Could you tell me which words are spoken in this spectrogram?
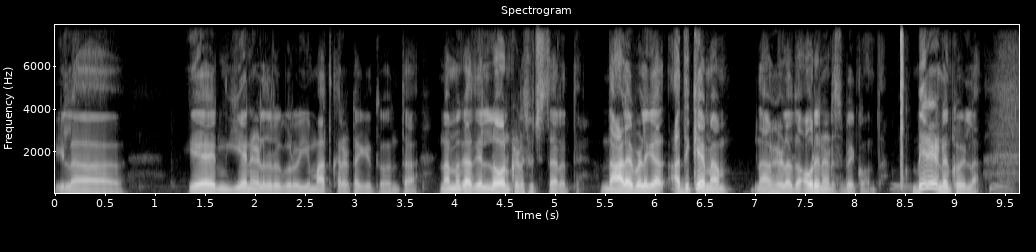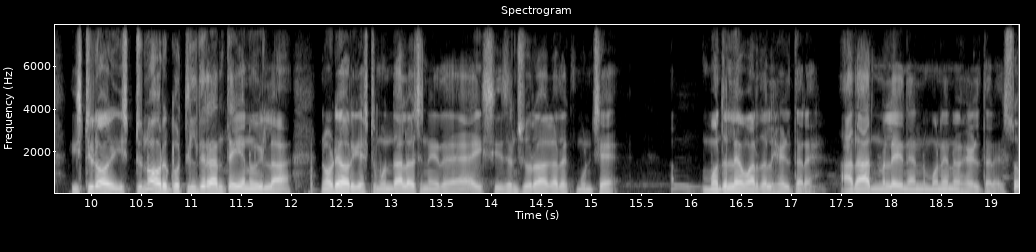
ಇಲ್ಲ ಏನು ಏನು ಹೇಳಿದ್ರು ಗುರು? ಈ ಮಾತು ಕರೆಕ್ಟಾಗಿತ್ತು ಅಂತ. ನಮಗೆ ಅದೆಲ್ಲೋ ಒಂದು ಕಡೆ ಸೂಚಿಸ್ತಾ ಇರುತ್ತೆ. ನಾಳೆ ಬೆಳಗ್ಗೆ ಅದಕ್ಕೆ ಮ್ಯಾಮ್ ನಾವು ಹೇಳೋದು ಅವರೇ ನಡೆಸಬೇಕು ಅಂತ. ಬೇರೆ ಏನಕ್ಕೂ ಇಲ್ಲ. ಇಷ್ಟೂ ಇಷ್ಟೂ ಅವ್ರಿಗೆ ಗೊತ್ತಿಲ್ದಿರ ಅಂತ ಏನೂ ಇಲ್ಲ. ನೋಡಿ ಅವ್ರಿಗೆ ಎಷ್ಟು ಮುಂದಾಲೋಚನೆ ಇದೆ. ಈ ಸೀಸನ್ ಶುರು ಆಗೋದಕ್ಕೆ ಮುಂಚೆ ಮೊದಲನೇ ವಾರದಲ್ಲಿ ಹೇಳ್ತಾರೆ. ಅದಾದಮೇಲೆ ನನ್ನ ಮೊನ್ನೆನೂ ಹೇಳ್ತಾರೆ. ಸೊ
